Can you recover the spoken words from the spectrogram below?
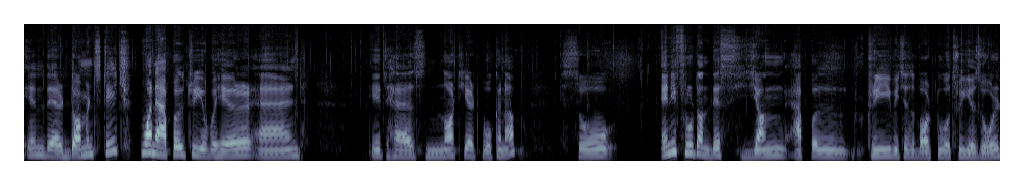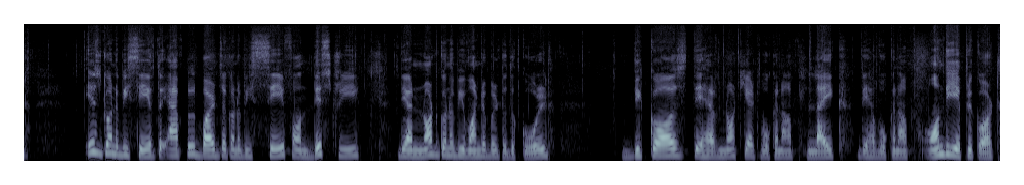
in their dormant stage. One apple tree over here and it has not yet woken up. So any fruit on this young apple tree which is about two or three years old is going to be safe. The apple buds are going to be safe on this tree. They are not going to be vulnerable to the cold because they have not yet woken up like they have woken up on the apricot,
